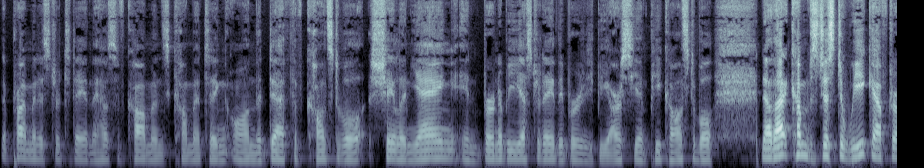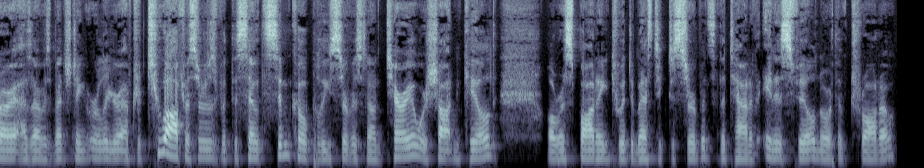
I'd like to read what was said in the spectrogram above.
The Prime Minister today in the House of Commons commenting on the death of Constable Shaelyn Yang in Burnaby yesterday, the Burnaby RCMP constable. Now, that comes just a week after, as I was mentioning earlier, after two officers with the South Simcoe Police Service in Ontario were shot and killed while responding to a domestic disturbance in the town of Innisfil, north of Toronto.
